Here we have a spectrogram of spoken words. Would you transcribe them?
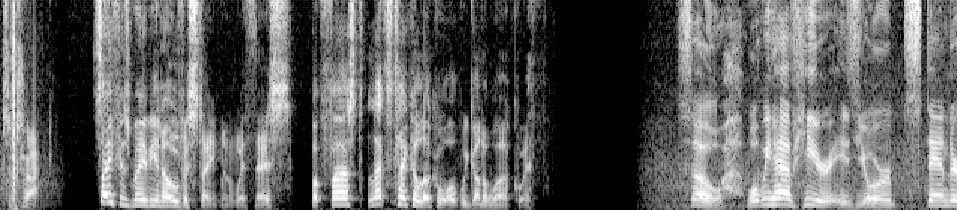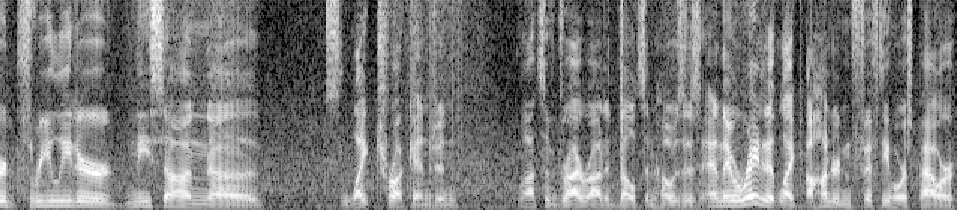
to track. Safe is maybe an overstatement with this, but first let's take a look at what we got to work with. So, what we have here is your standard 3 liter Nissan uh, light truck engine. Lots of dry rotted belts and hoses, and they were rated at like 150 horsepower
